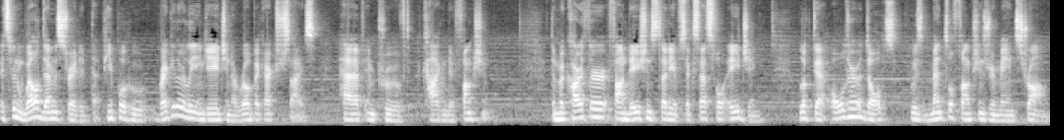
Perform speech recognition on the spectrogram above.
It's been well demonstrated that people who regularly engage in aerobic exercise have improved cognitive function. The MacArthur Foundation study of successful aging looked at older adults whose mental functions remain strong.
